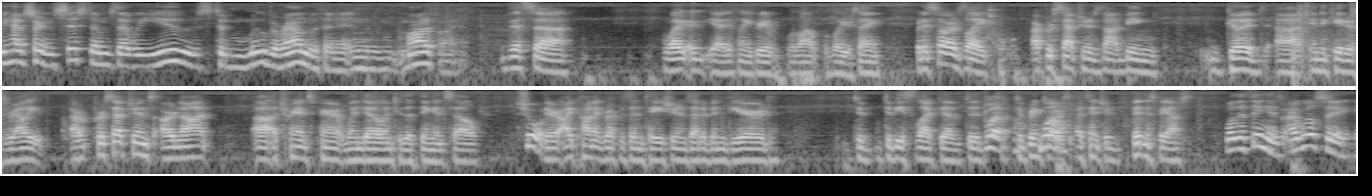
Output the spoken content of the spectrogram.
we have certain systems that we use to move around within it and modify it. this uh well I, yeah I definitely agree with, a lot with what you're saying but as far as like our perception is not being good uh, indicators of reality our perceptions are not uh, a transparent window into the thing itself Sure. they're iconic representations that have been geared to, to be selective to, But- to bring well- to our attention fitness payoffs Well, the thing is, I will say,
